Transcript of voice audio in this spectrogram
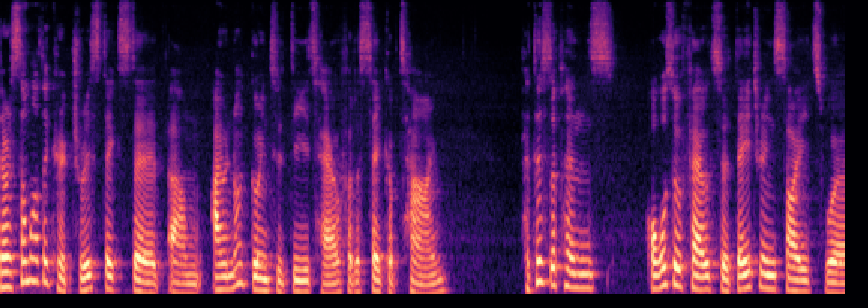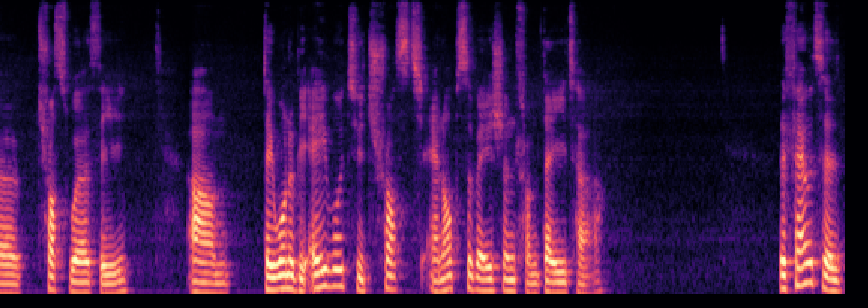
There are some other characteristics that um, I will not go into detail for the sake of time. Participants also felt that data insights were trustworthy. Um, they want to be able to trust an observation from data. They felt that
